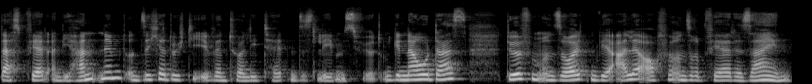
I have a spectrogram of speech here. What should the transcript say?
das Pferd an die Hand nimmt und sicher durch die Eventualitäten des Lebens führt. Und genau das dürfen und sollten wir alle auch für unsere Pferde sein.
